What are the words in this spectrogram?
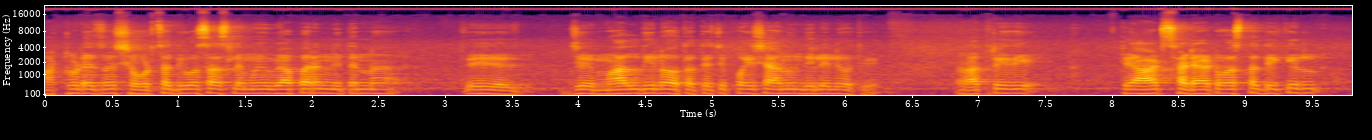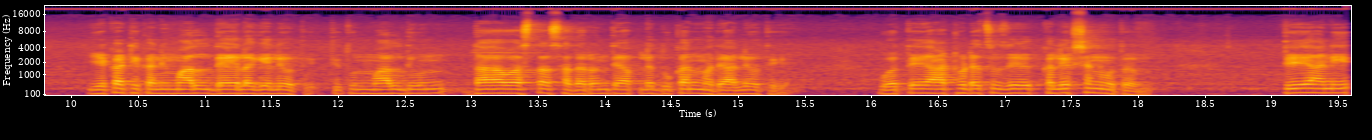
आठवड्याचा शेवटचा दिवस असल्यामुळे व्यापाऱ्यांनी त्यांना ते जे माल दिला होता त्याचे पैसे आणून दिलेले होते. रात्री ते आठ साडेआठ वाजता देखील एका ठिकाणी माल द्यायला गेले होते. तिथून माल देऊन दहा वाजता साधारण ते आपल्या दुकानमध्ये आले होते व ते आठवड्याचं जे कलेक्शन होतं ते आणि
